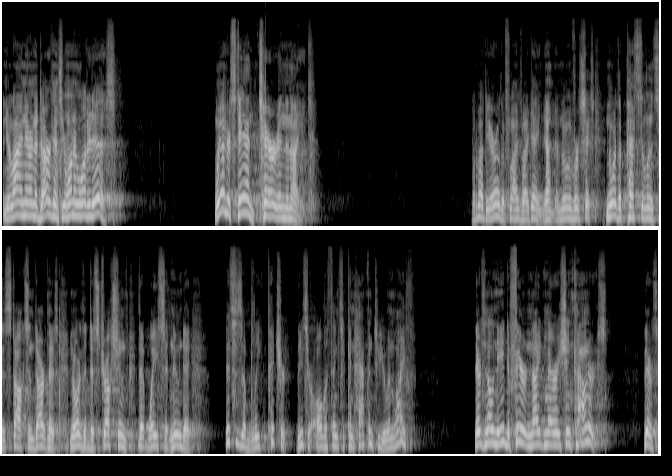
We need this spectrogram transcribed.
And you're lying there in the darkness, you're wondering what it is. We understand terror in the night. What about the arrow that flies by day? verse 6 Nor the pestilence that stalks in darkness, nor the destruction that wastes at noonday. This is a bleak picture. These are all the things that can happen to you in life. There's no need to fear nightmarish encounters. There's,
